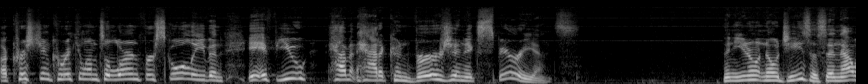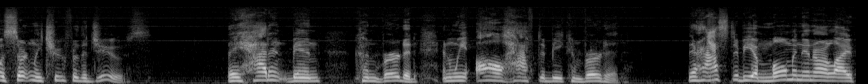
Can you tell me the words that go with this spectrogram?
a Christian curriculum to learn for school, even, if you haven't had a conversion experience, then you don't know Jesus. And that was certainly true for the Jews. They hadn't been converted. And we all have to be converted. There has to be a moment in our life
